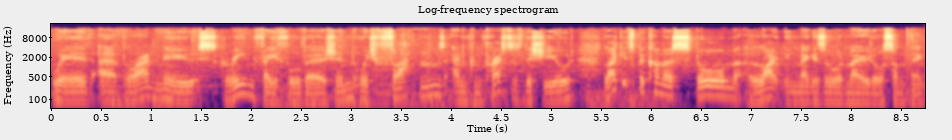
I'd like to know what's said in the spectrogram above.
with a brand new screen faithful version which flattens and compresses the shield like it's become a Storm Lightning Megazord mode or something.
